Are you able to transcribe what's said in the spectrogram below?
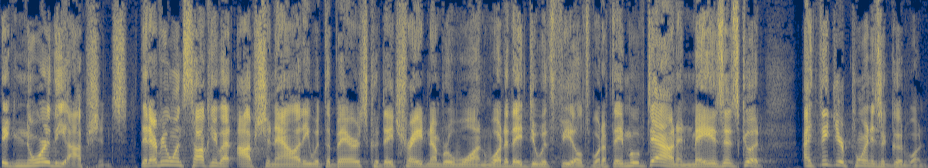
Ignore the options. That everyone's talking about optionality with the Bears. Could they trade number one? What do they do with Fields? What if they move down and Maye is as good? I think your point is a good one.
